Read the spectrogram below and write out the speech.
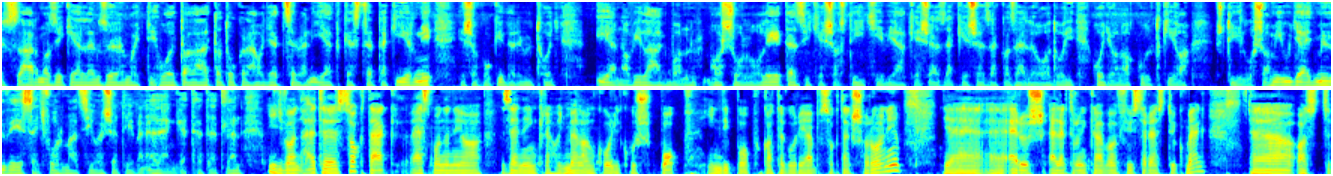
származik jellemzően, vagy ti hol találtatok rá, hogy egyszerűen ilyet kezdtetek írni, és akkor kiderült, hogy ilyen a világban hasonló létezik, és azt így hívják, és ezek és ezek az előadói, hogy alakult ki a stílus, ami ugye egy művész, egy formáció esetében elengedhetetlen. Így van, hát szokták ezt mondani a zenénkre, hogy melankolikus pop, indie pop kategóriába szokták sorolni. Ugye erős elektronikával fűszereztük meg. Azt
